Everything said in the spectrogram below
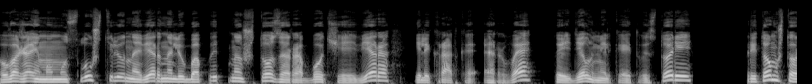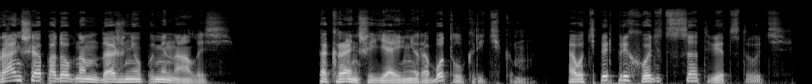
Уважаемому слушателю, наверное, любопытно, что за рабочая вера, или кратко РВ, то и дело мелькает в истории, при том, что раньше о подобном даже не упоминалось. Так раньше я и не работал критиком, а вот теперь приходится соответствовать.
